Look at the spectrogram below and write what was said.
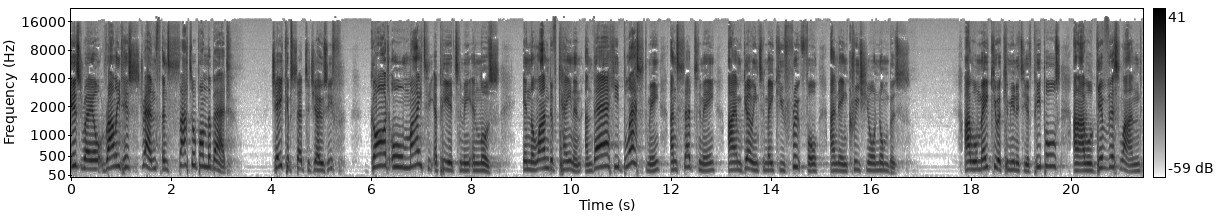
Israel rallied his strength and sat up on the bed. Jacob said to Joseph, God Almighty appeared to me in Luz in the land of Canaan, and there he blessed me and said to me, I am going to make you fruitful and increase your numbers. I will make you a community of peoples, and I will give this land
